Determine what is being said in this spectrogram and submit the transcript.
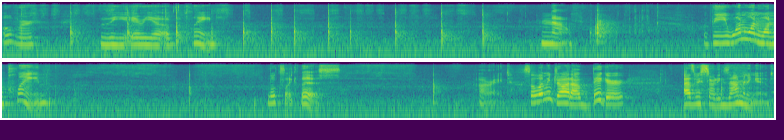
over the area of the plane. Now, the 111 plane looks like this. All right, so let me draw it out bigger as we start examining it.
